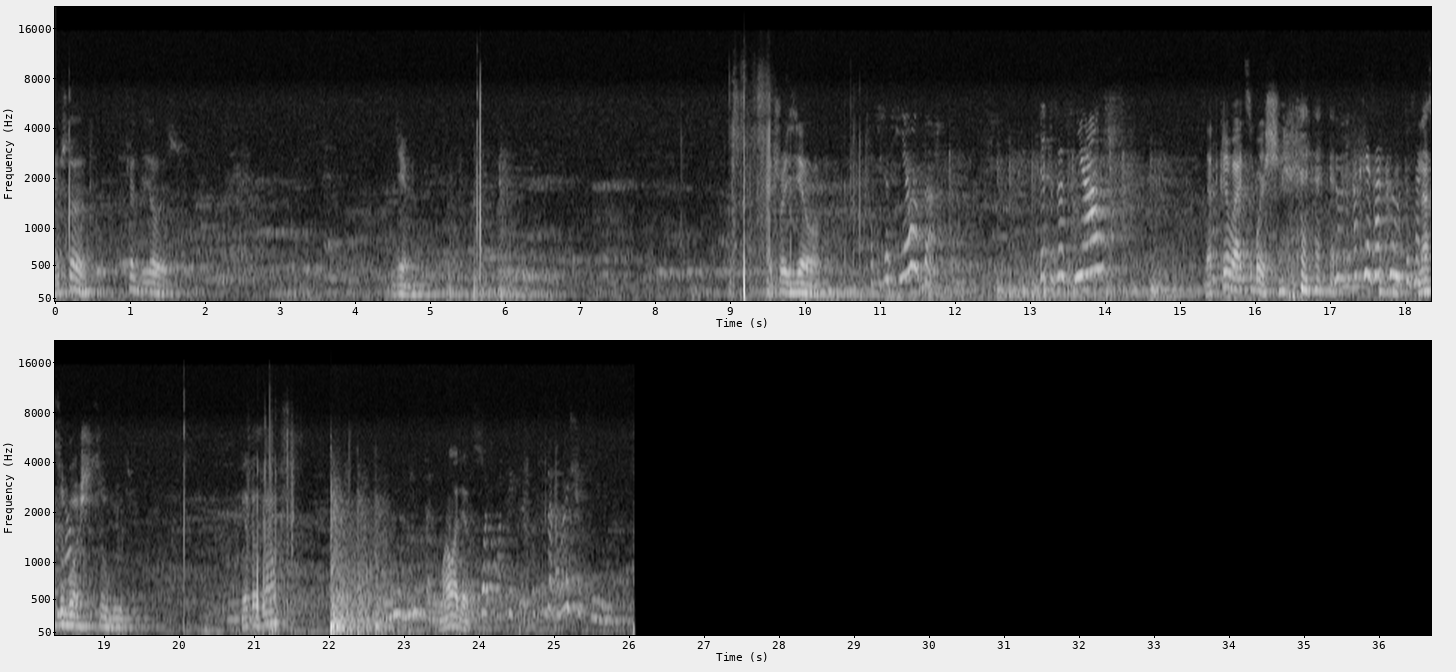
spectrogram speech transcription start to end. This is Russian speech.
Давай, что? Что ты делаешь? Дим. Ты что сделал? А ты заснял-то? Ты это заснял? Не открывается больше. Ну, как я закрыл, ты заснял? Нас уборщицу убьют. Ты это знал? Не убьют они. Молодец. Вот, смотрите.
